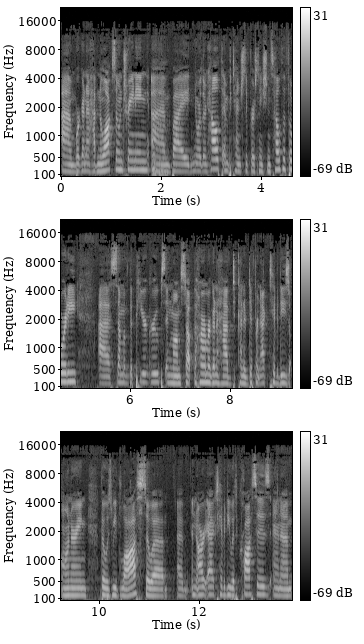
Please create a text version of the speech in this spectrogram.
Um, we're going to have naloxone training um, by Northern Health and potentially First Nations Health Authority. Uh, some of the peer groups and Mom Stop the Harm are going to have kind of different activities honoring those we've lost. So, uh, a, an art activity with crosses and a,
